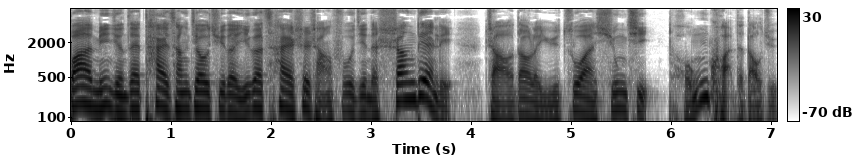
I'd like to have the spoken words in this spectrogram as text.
办案民警在太仓郊区的一个菜市场附近的商店里找到了与作案凶器同款的刀具。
